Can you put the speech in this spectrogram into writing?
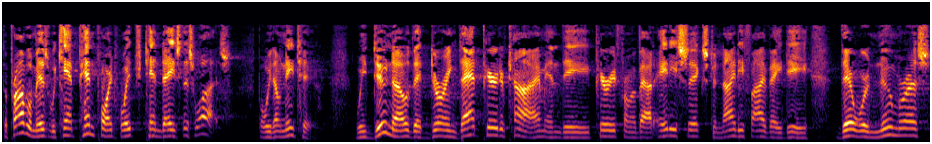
the problem is we can't pinpoint which 10 days this was. But we don't need to. We do know that during that period of time, in the period from about 86 to 95 AD, there were numerous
